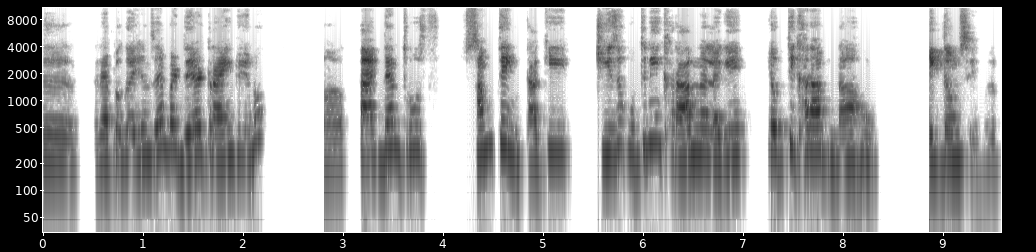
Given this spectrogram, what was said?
रेपोकशंस हैं but they are trying to you know pack them through something ताकि चीज़ें उतनी खराब ना लगे या उतनी खराब ना हो एकदम से मतलब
